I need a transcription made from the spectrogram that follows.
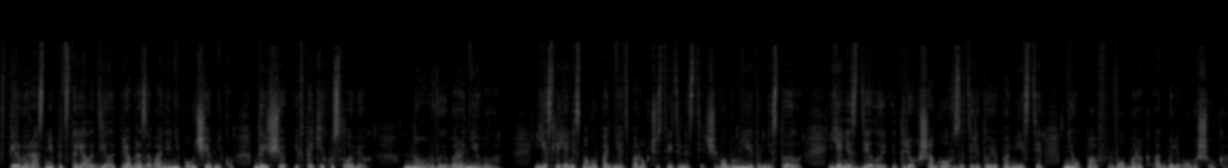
В первый раз мне предстояло делать преобразование не по учебнику, да еще и в таких условиях. Но выбора не было. Если я не смогу поднять порог чувствительности, чего бы мне этого не стоило, я не сделаю и трех шагов за территорию поместья, не упав в обморок от болевого шока.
